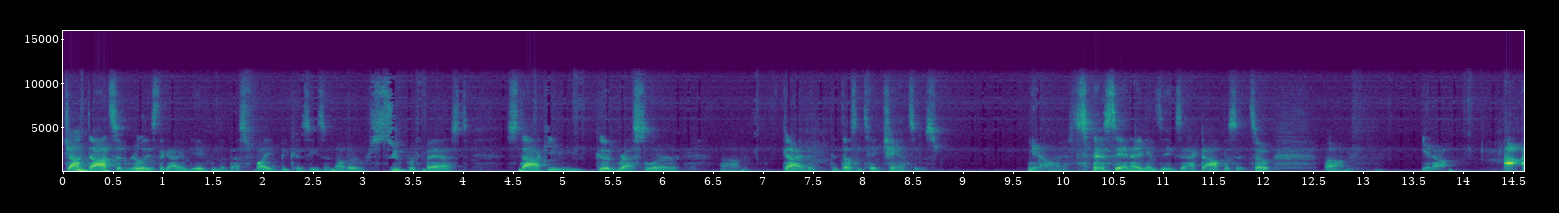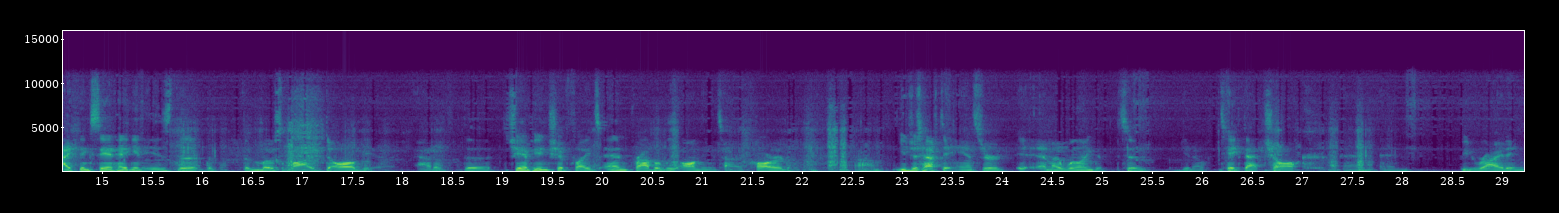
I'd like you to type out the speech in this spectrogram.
John Dodson really is the guy who gave him the best fight because he's another super fast, stocky, good wrestler, um, guy that, that doesn't take chances. You know, Sandhagen's the exact opposite. So, um, you know, I, think Sandhagen is the, the, the most live dog out of the championship fights and probably on the entire card. Um, you just have to answer: Am I willing to, to you know, take that chalk and, and be riding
